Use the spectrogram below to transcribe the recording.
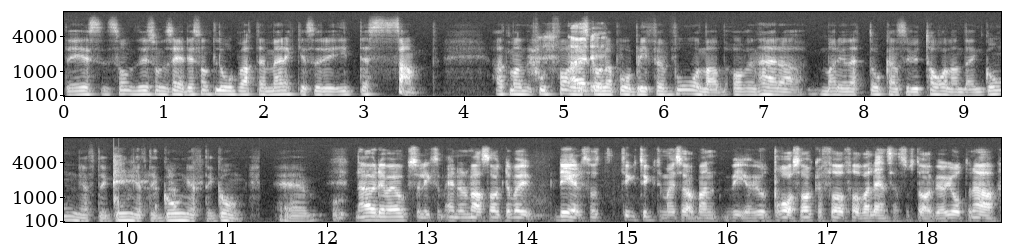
Det är, som, det är som du säger, det är sånt lågvattenmärke så det är inte sant. Att man fortfarande Nej, ska det- hålla på och bli förvånad av den här äh, marionettdockans uttalanden gång efter gång efter gång efter gång. Eh, Nej, det var också liksom en av de här sakerna. Det var ju, dels så tyck, tyckte man ju så att man, vi har gjort bra saker för, för Valencia som stad. Vi har gjort den här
